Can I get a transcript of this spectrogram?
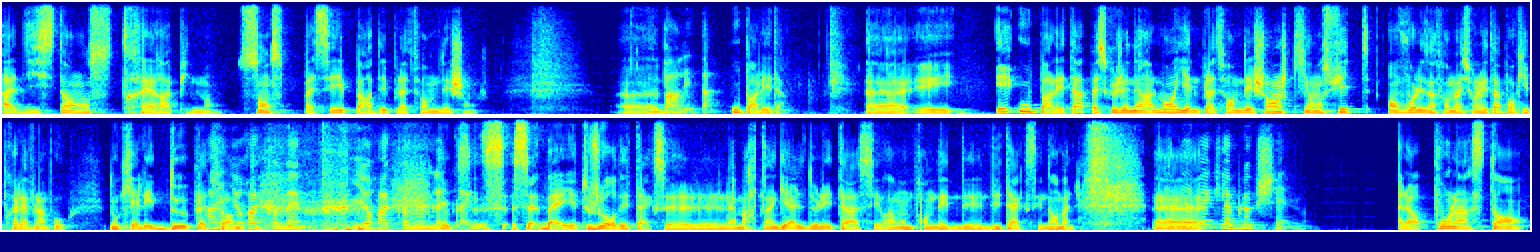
à distance très rapidement, sans passer par des plateformes d'échange. Euh, ou par l'État. Ou par l'État. Euh, et, et, ou par l'État, parce que généralement, il y a une plateforme d'échange qui ensuite envoie les informations à l'État pour qu'il prélève l'impôt. Donc il y a les deux plateformes. Ah, il y aura quand même, il y aura quand même la Donc, taxe. bah, il y a toujours des taxes. La martingale de l'État, c'est vraiment de prendre des, des, des taxes, c'est normal. Euh, avec la blockchain Alors pour l'instant,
